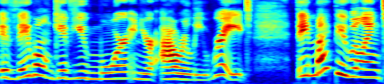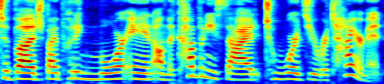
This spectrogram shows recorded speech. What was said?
If they won't give you more in your hourly rate, they might be willing to budge by putting more in on the company side towards your retirement,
